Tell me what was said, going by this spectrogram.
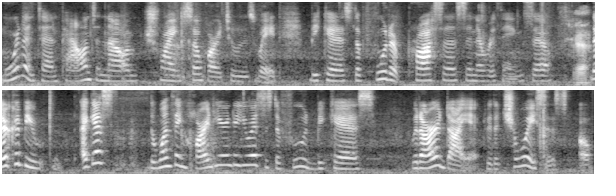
more than 10 pounds and now i'm trying so hard to lose weight because the food are processed and everything so Yeah. there could be i guess the one thing hard here in the us is the food because with our diet with the choices of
